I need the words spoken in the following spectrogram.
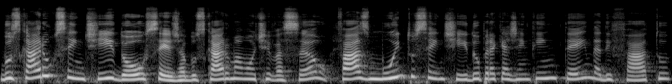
buscar um sentido, ou seja, buscar uma motivação, faz muito sentido para que a gente entenda de fato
